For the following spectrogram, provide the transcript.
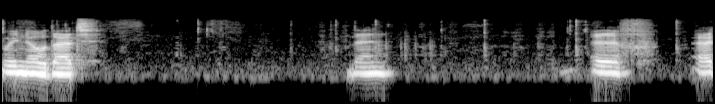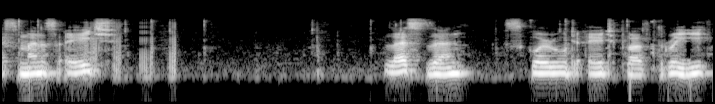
we know that. Then if x minus h less than square root 8 plus 3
